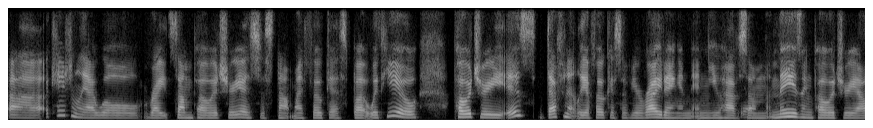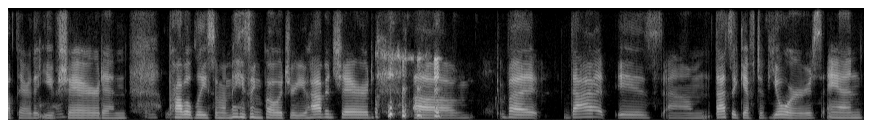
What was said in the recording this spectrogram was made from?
uh, occasionally I will write some poetry. It's just not my focus. But with you, poetry is definitely a focus of your writing, and, and you have yeah. some amazing poetry out there that you've shared, and you. probably some amazing poetry you haven't shared. um, but that is um, that's a gift of yours and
